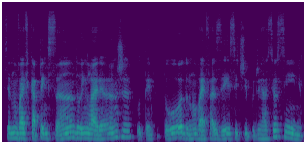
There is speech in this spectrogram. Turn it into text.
Você não vai ficar pensando em laranja o tempo todo, não vai fazer esse tipo de raciocínio.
